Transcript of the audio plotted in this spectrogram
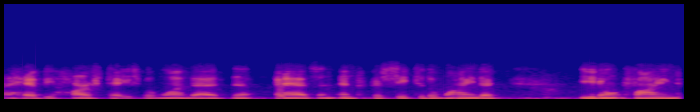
a heavy, harsh taste, but one that adds an intricacy to the wine that you don't find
